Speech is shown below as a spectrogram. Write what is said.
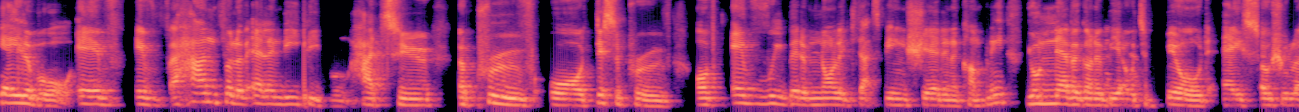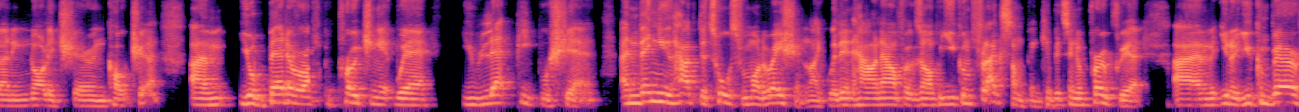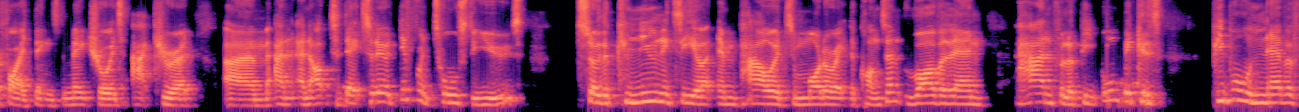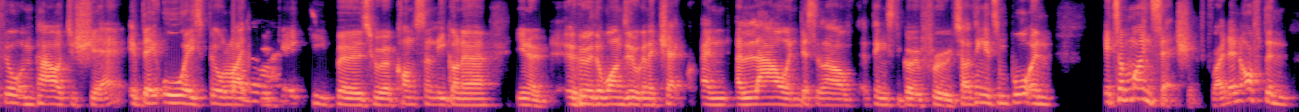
scalable if if a handful of L&D people had to approve or disapprove of every bit of knowledge that's being shared in a company, you're never going to be able to build a social learning knowledge sharing culture. Um, you're better off approaching it where you let people share. And then you have the tools for moderation like within how now for example you can flag something if it's inappropriate. Um, you know you can verify things to make sure it's accurate um, and, and up to date. So there are different tools to use so the community are empowered to moderate the content rather than a handful of people because people will never feel empowered to share if they always feel like gatekeepers who are constantly gonna, you know, who are the ones who are gonna check and allow and disallow things to go through. So I think it's important. It's a mindset shift, right? And often,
